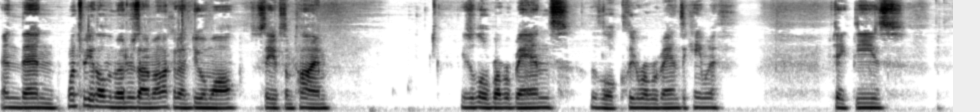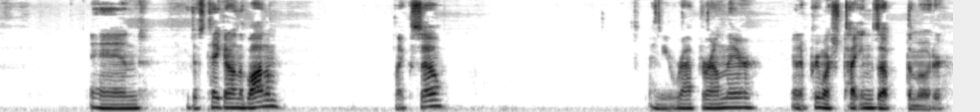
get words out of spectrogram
And then once we get all the motors on, I'm not going to do them all to save some time. These are little rubber bands, those little clear rubber bands it came with. Take these and just take it on the bottom, like so. And you wrap it around there, and it pretty much tightens up the motor,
